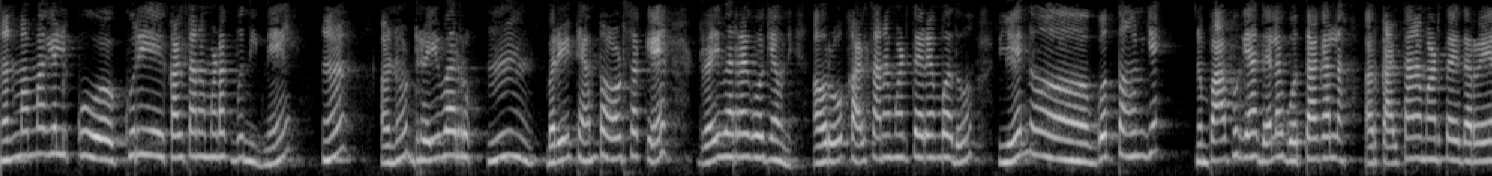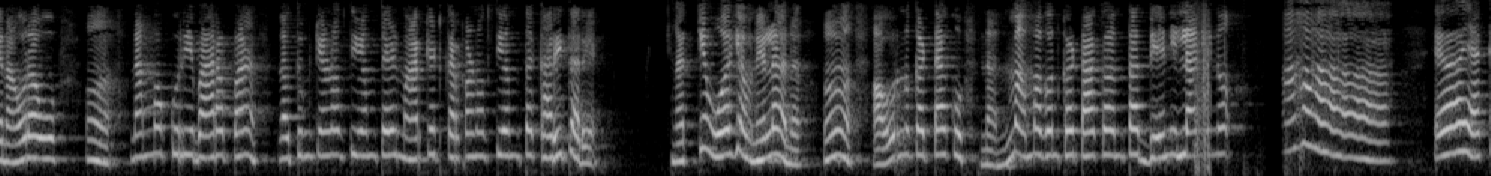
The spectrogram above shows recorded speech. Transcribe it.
ನನ್ನ ಮೊಮ್ಮಗೆಲ್ಲಿ ಕು, ಕುರಿ ಕಳ್ತನ ಮಾಡಕ್ ಬಂದಿದ್ನೆ. ಅವನು ಡ್ರೈವರು ಹ್ಮ್, ಬರೀ ಟೆಂಪೋ ಓಡ್ಸಕ್ಕೆ ಡ್ರೈವರ್ ಆಗಿ ಹೋಗಿ ಅವನಿ ಅವರು ಕಳ್ತನ ಮಾಡ್ತಾರೆ ಎಂಬುದು ಏನು ಗೊತ್ತ ಅವನಿಗೆ? ನಮ್ಮ ಪಾಪುಗೆ ಅದೆಲ್ಲ ಗೊತ್ತಾಗಲ್ಲ. ಅವ್ರು ಕಳ್ತನ ಮಾಡ್ತಾ ಇದಾರೆ ಏನು ಅವ್ರವು. ನಮ್ಮ ಕುರಿ ಬಾರಪ್ಪ, ನಾವು ತುಂಬ್ಕೊಂಡು ಹೋಗ್ತೀವಿ ಅಂತ ಹೇಳಿ ಮಾರ್ಕೆಟ್ ಕರ್ಕೊಂಡು ಹೋಗ್ತೀವಿ ಅಂತ ಕರೀತಾರೆ. ಅದಕ್ಕೆ ಹೋಗಿ ಅವನೆಲ್ಲ ಹ್ಞೂ ಅವ್ರನ್ನ ಕಟ್ಟಾಕು. ನನ್ನ ಅಮ್ಮಗೊಂದು ಕಟ್ಟಾಕ ಅಂತದ್ದೇನಿಲ್ಲ ನೀನು ಏ, ಯಾಕ?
